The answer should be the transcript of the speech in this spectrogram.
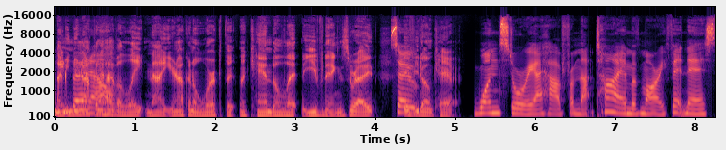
I You'd mean, you're not going to have a late night. You're not going to work the, the candlelit evenings, right? So if you don't care. one story I have from that time of Mari Fitness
